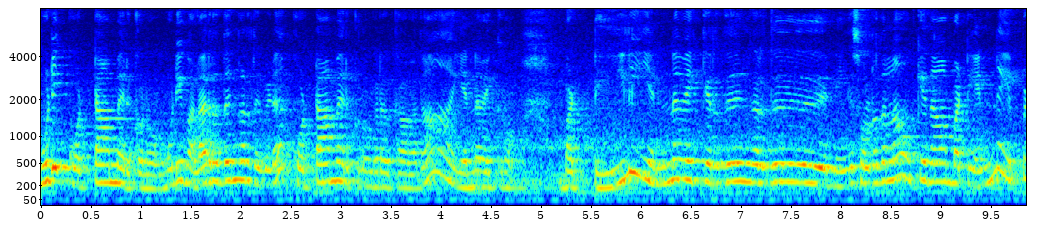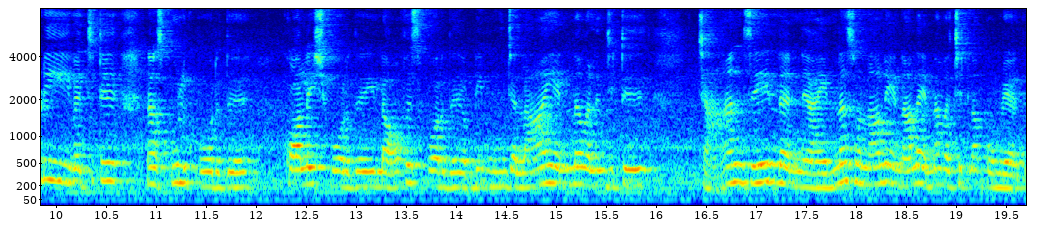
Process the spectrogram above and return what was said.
முடி கொட்டாமல் இருக்கணும். முடி வளருதுங்கிறத விட கொட்டாமல் இருக்கணுங்கிறதுக்காக தான் எண்ணெய் வைக்கிறோம். பட் டெய்லி எண்ணெய் வைக்கிறதுங்கிறது நீங்கள் சொல்கிறதெல்லாம் ஓகே தான். பட் எண்ணெய் எப்படி வச்சுட்டு நான் ஸ்கூலுக்கு போகிறது காலேஜ் போகிறது இல்லை ஆஃபீஸ் போகிறது அப்படி மூஞ்செல்லாம் எண்ணெய் வலிஞ்சிட்டு சான்ஸே இல்லை. நான் என்ன சொன்னாலும் என்னால் எண்ணெய் வச்சுட்டுலாம் போக முடியாது.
